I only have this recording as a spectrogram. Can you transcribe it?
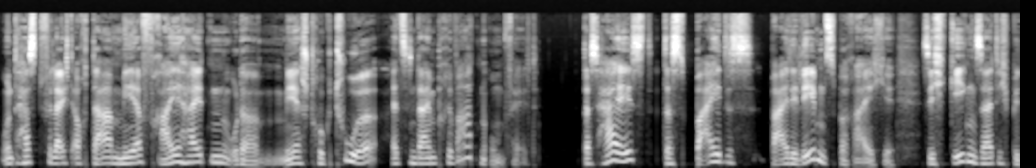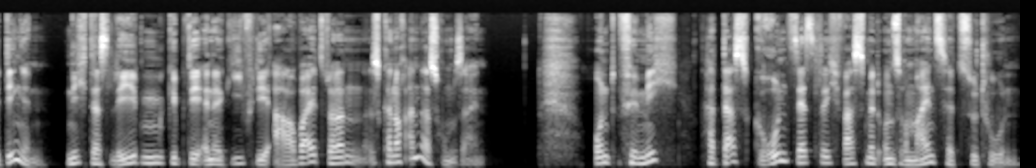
und hast vielleicht auch da mehr Freiheiten oder mehr Struktur als in deinem privaten Umfeld. Das heißt, dass beides, beide Lebensbereiche sich gegenseitig bedingen. Nicht das Leben gibt dir Energie für die Arbeit, sondern es kann auch andersrum sein. Und für mich hat das grundsätzlich was mit unserem Mindset zu tun.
